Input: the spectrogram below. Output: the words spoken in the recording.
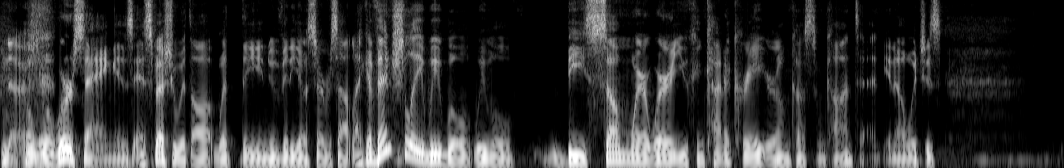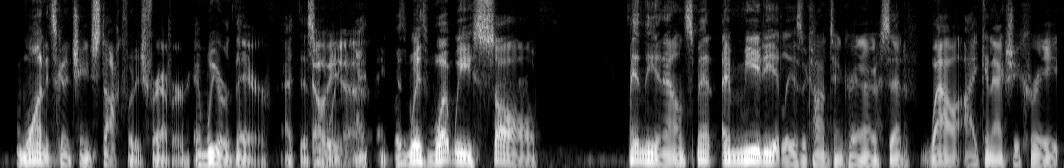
No, but what we're saying is, especially with all with the new video service out, like eventually we will we will be somewhere where you can kind of create your own custom content. You know, which is one, it's going to change stock footage forever, and we are there at this oh, point. Yeah. I think with with what we saw in the announcement immediately as a content creator i said wow i can actually create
